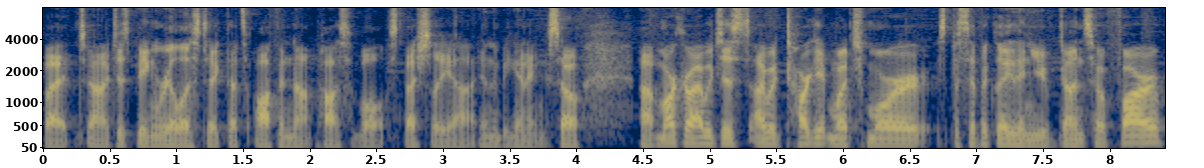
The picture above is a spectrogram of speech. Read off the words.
but uh, just being realistic that's often not possible especially uh, in the beginning. So uh, marco i would just i would target much more specifically than you've done so far.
